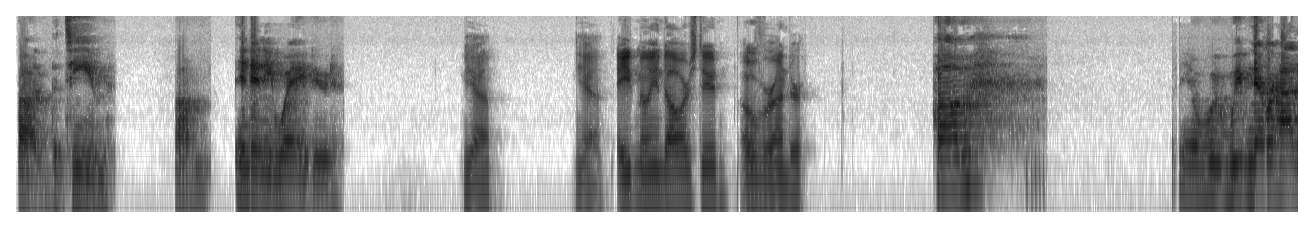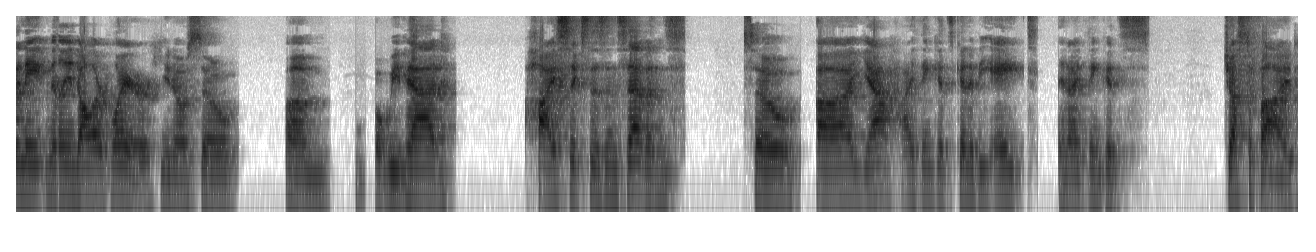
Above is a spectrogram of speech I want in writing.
uh, the team um, in any way, dude. Yeah. Yeah. $8 million, dude? Over under? Um, you know, we, we've never had an eight million dollar player, you know, so, um, but we've had high sixes and sevens. So, uh, yeah, I think it's going to be eight, and I think it's justified,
